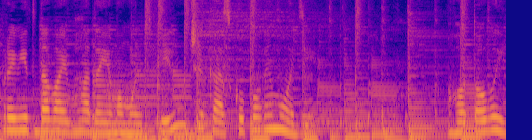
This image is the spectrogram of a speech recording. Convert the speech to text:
Привіт, давай вгадаємо мультфільм чи казку по емоді. Готовий?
